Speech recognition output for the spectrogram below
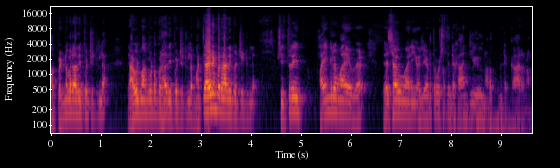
ആ പെണ്ണ് പരാതിപ്പെട്ടിട്ടില്ല. രാഹുൽ മാങ്കൂട്ടം പരാതിപ്പെട്ടിട്ടില്ല. മറ്റാരും പരാതിപ്പെട്ടിട്ടില്ല. പക്ഷെ ഇത്രയും ഭയങ്കരമായ വേ- ദേശാഭിമാനിയും അല്ലെങ്കിൽ ഇടതുപക്ഷത്തിന്റെ ഹാൻഡിലുകൾ നടത്തുന്നതിന്റെ കാരണം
